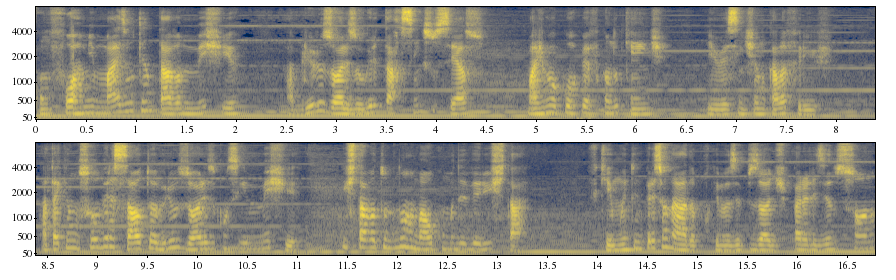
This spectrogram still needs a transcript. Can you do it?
Conforme mais eu tentava me mexer, abrir os olhos ou gritar sem sucesso, mais meu corpo ia ficando quente e eu ia sentindo calafrios. Até que num sobressalto eu abri os olhos e consegui me mexer. E estava tudo normal como deveria estar. Fiquei muito impressionada porque meus episódios de paralisia do sono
